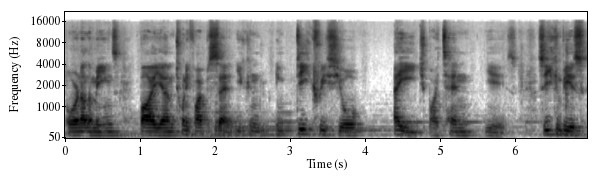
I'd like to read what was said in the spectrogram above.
or another means by um, 25%, you can in- decrease your age by 10 years. So you can be as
